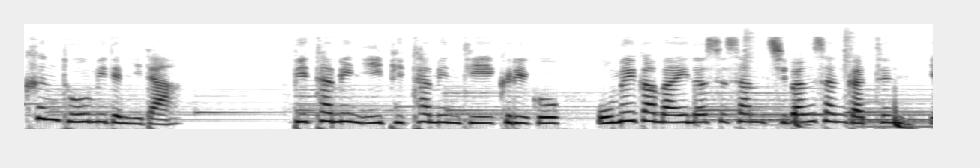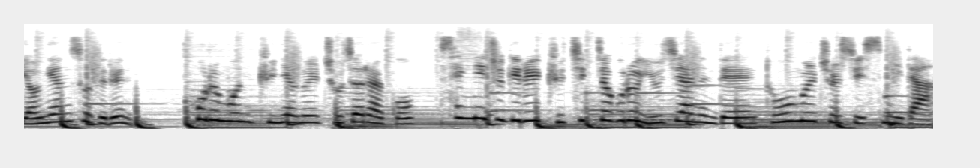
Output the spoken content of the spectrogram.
큰 도움이 됩니다. 비타민 E, 비타민 D 그리고 오메가-3 지방산 같은 영양소들은 호르몬 균형을 조절하고 생리 주기를 규칙적으로 유지하는 데 도움을 줄 수 있습니다.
